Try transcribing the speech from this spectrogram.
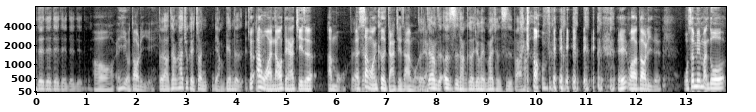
对对对对对对对对。哦，哎，有道理。对啊，这样他就可以赚两边的人，就按完，然后等下接着按摩，呃，上完课等下接着按摩，这样这样子二十四堂课就可以卖成四十八堂。靠背，哎，蛮有道理的。我身边蛮多。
